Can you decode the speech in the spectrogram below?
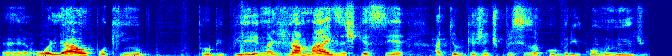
é, olhar um pouquinho para o BPA, mas jamais esquecer aquilo que a gente precisa cobrir como need.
